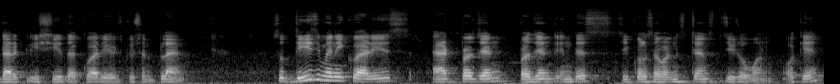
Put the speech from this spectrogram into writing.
directly see the query execution plan. So these many queries at present present in this sql server instance 01 okay?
